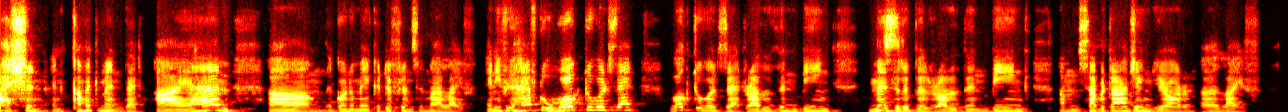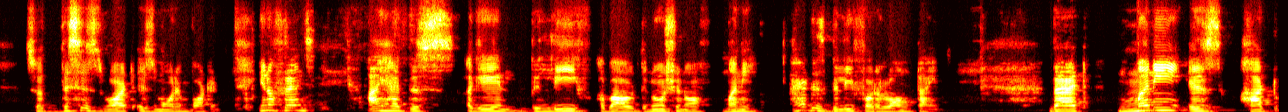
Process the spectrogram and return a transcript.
passion and commitment that i am um, going to make a difference in my life. And if you have to work towards that work towards that rather than being miserable rather than being um, sabotaging your uh, life. So this is what is more important. You know friends i had this again belief about the notion of money. I had this belief for a long time that money is hard to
